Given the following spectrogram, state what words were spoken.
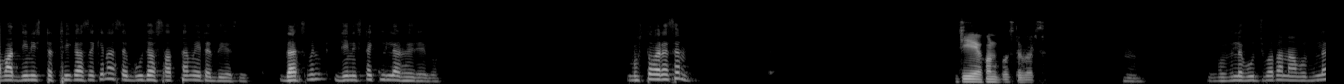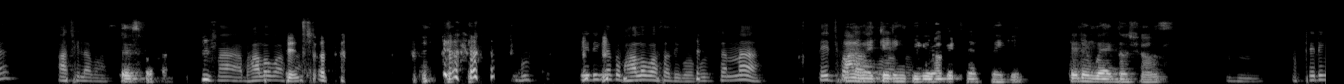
আমার জিনিসটা ঠিক আছে কিনা সে বুঝার সাথে আমি এটা দিয়েছি। দ্যাটস মিন জিনিসটা ক্লিয়ার হয়ে যাবে বুঝতে পেরেছেন? জি এখন বুঝতে পারছি। হুম বুঝলে বুঝবাতা না বুঝলে আছিলাম। না ভালোবাসা। ট্রেডিং এ তো ভালোবাসা দিব বুঝছেন না? তেজপাতা ভাই আসব না ট্রেডিং কি রকেট সায়েন্স নাকি? ট্রেডিং ভাই একদম সহজ। ট্রেডিং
